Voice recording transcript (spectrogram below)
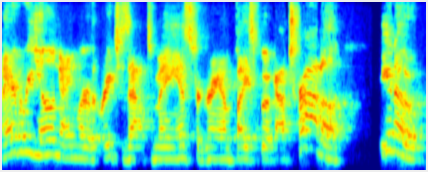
every young angler that reaches out to me, Instagram, Facebook, I try to, you know,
